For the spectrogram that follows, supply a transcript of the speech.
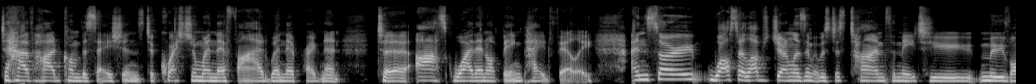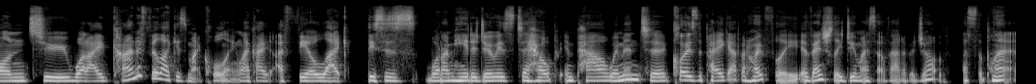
to have hard conversations, to question when they're fired, when they're pregnant, to ask why they're not being paid fairly. And so whilst I loved journalism, it was just time for me to move on to what I kind of feel like is my calling. Like I, I feel like this is what I'm here to do is to help empower women to close the pay gap and hopefully eventually do myself out of a job. That's the plan.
